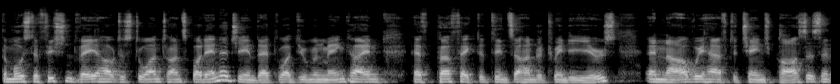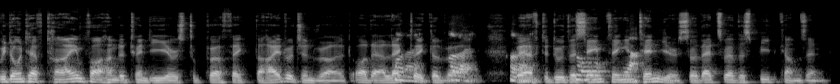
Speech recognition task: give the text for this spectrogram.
the most efficient way how to store and transport energy and that's what human mankind have perfected since 120 years and now we have to change passes and we don't have time for 120 years to perfect the hydrogen world or the electrical Correct. world Correct. we have to do the so, same thing yeah. in 10 years so that that's where the speed comes in.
